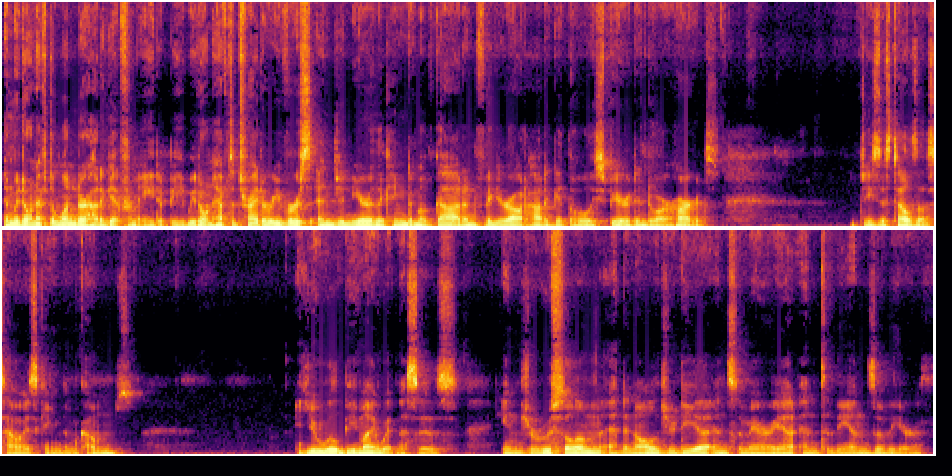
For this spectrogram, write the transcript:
And we don't have to wonder how to get from A to B. We don't have to try to reverse engineer the kingdom of God and figure out how to get the Holy Spirit into our hearts. Jesus tells us how his kingdom comes. You will be my witnesses in Jerusalem and in all Judea and Samaria and to the ends of the earth.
